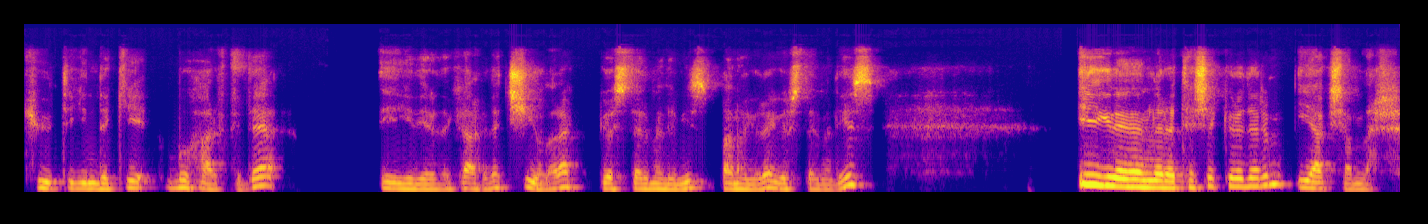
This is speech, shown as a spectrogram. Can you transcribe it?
Kültigindeki bu harfi de ilgili yerdeki harfi de çiğ olarak göstermeliyiz. Bana göre göstermeliyiz. İlgilenenlere teşekkür ederim. İyi akşamlar.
